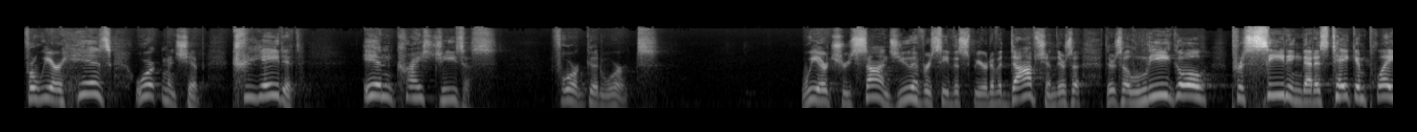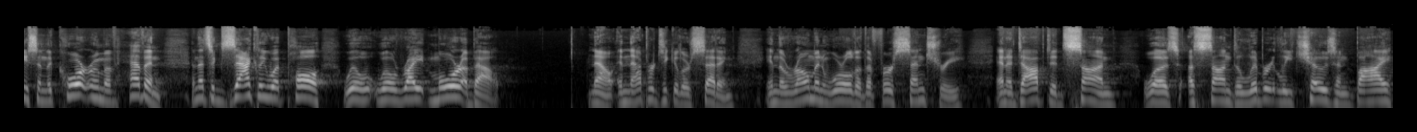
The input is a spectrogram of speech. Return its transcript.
For we are his workmanship, created in Christ Jesus for good works. We are true sons. You have received the spirit of adoption. There's a, there's a legal proceeding that has taken place in the courtroom of heaven. And that's exactly what Paul will, will write more about. Now, in that particular setting, in the Roman world of the first century, an adopted son was a son deliberately chosen by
